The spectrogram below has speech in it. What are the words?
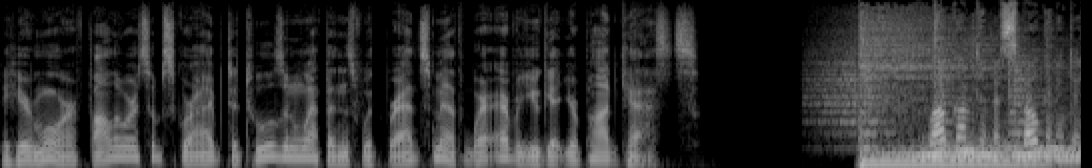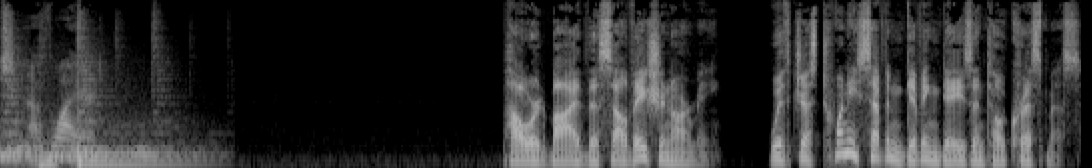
To hear more, follow or subscribe to Tools and Weapons with Brad Smith wherever you get your podcasts. Welcome to the spoken edition of Wired. Powered by the Salvation Army. With just 27 giving days until Christmas,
